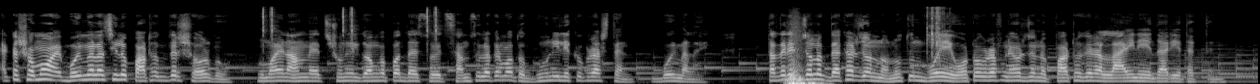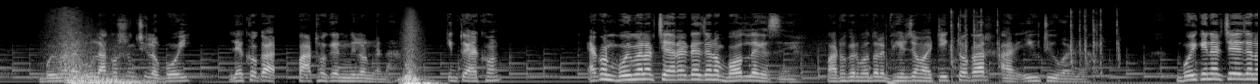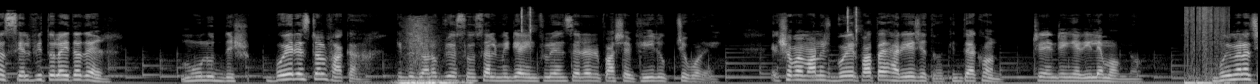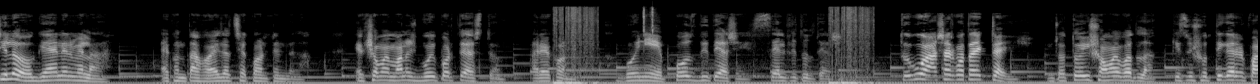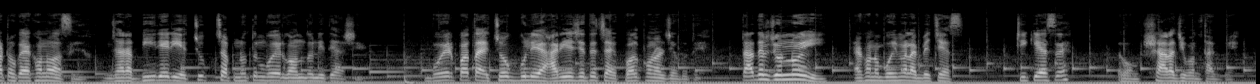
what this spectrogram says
একটা সময় বইমেলা ছিল পাঠকদের স্বর্গ। হুমায়ুন আহমেদ, সুনীল গঙ্গোপাধ্যায়, সৈয়দ শামসুলাকের মতো গুণী লেখকরা আসতেন বইমেলায়। তাদের এক ঝলক দেখার জন্য নতুন বইয়ে অটোগ্রাফ নেওয়ার জন্য পাঠকেরা লাইনে দাঁড়িয়ে থাকতেন। বইমেলার মূল আকর্ষণ ছিল বই, লেখক আর পাঠকের মিলন মেলা। কিন্তু এখন? এখন বইমেলার চেহারাটা যেন বদলে গেছে। পাঠকের বদলে ভিড় জমায় টিকটকার আর ইউটিউবাররা। বই কেনার চেয়ে যেন সেলফি তোলাই তাদের মূল উদ্দেশ্য। বইয়ের স্টল ফাঁকা, কিন্তু জনপ্রিয় সোশ্যাল মিডিয়া ইনফ্লুয়েন্সারের পাশে ভিড় উপচে পড়ে। একসময় মানুষ বইয়ের পাতায় হারিয়ে যেত, কিন্তু এখন ট্রেন্ডিং এ রিলে মগ্ন। বইমেলা ছিল জ্ঞানের মেলা, এখন তা হয়ে যাচ্ছে কন্টেন্ট মেলা। একসময় মানুষ বই পড়তে আসতো, আর এখন বই নিয়ে পোজ দিতে আসে সেলফি তুলতে আসে। তবু আসার কথা একটাই, যতই সময় বদলাক, কিছু সত্যিকারের পাঠক এখনও আছে, যারা বীর এড়িয়ে চুপচাপ নতুন বইয়ের গন্ধ নিতে আসে। বইয়ের পাতায় চোখ বুলিয়ে হারিয়ে যেতে চায় কল্পনার জগতে। তাদের জন্যই এখনও বইমেলা বেঁচে আছে। ঠিকই আছে এবং সারা জীবন থাকবে।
